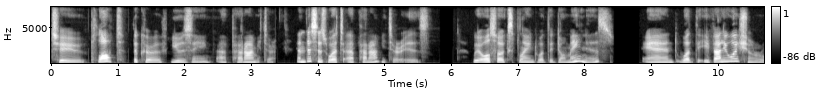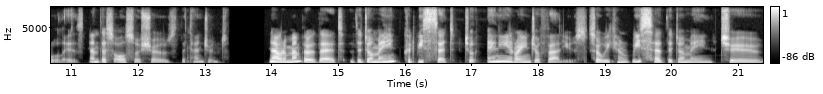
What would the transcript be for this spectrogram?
to plot the curve using a parameter. And this is what a parameter is. We also explained what the domain is and what the evaluation rule is. And this also shows the tangent. Now remember that the domain could be set to any range of values. So we can reset the domain to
